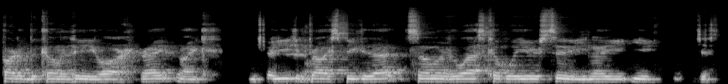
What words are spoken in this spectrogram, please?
part of becoming who you are, right? Like I'm sure you can probably speak to that some over the last couple of years too. You know, you, you just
